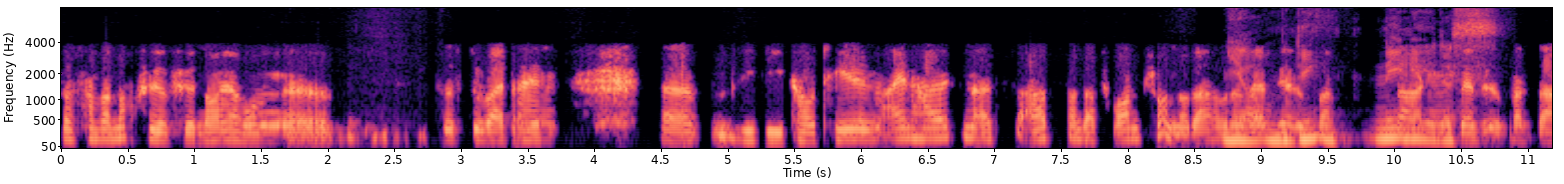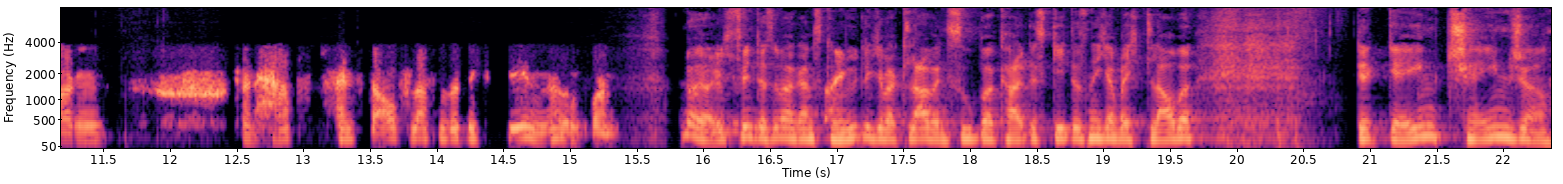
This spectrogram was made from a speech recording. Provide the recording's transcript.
was haben wir noch für, für Neuerungen? Äh, wirst du weiterhin äh, die, die Kautelen einhalten als Arzt an der Front schon, oder? Oder ja, werden wir irgendwann nee, sagen, nee, werden wir irgendwann sagen, kein Herbstfenster auflassen wird nicht gehen, ne, irgendwann. Naja, ich finde das immer ganz gemütlich, aber klar, wenn es super kalt ist, geht es nicht. Aber ich glaube, der Game Changer,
